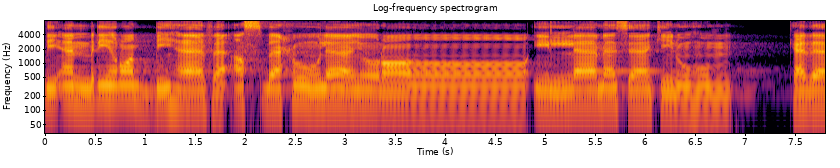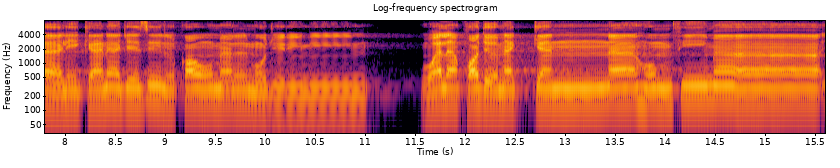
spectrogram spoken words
بأمر ربها فأصبحوا لا يرى إلا مساكنهم. كذلك نجزي القوم المجرمين. ولقد مكناهم في ماء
